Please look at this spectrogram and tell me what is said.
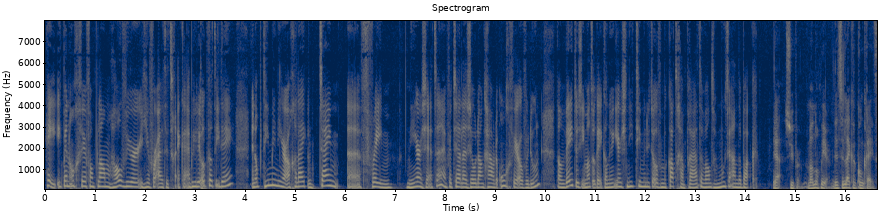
hey, ik ben ongeveer van plan een half uur hiervoor uit te trekken. Hebben jullie ook dat idee? En op die manier al gelijk een time uh, frame neerzetten en vertellen, zo lang gaan we er ongeveer over doen. Dan weet dus iemand, oké, ik kan nu eerst niet tien minuten over mijn kat gaan praten, want we moeten aan de bak. Ja, super. Wat nog meer? Dit is lekker concreet.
